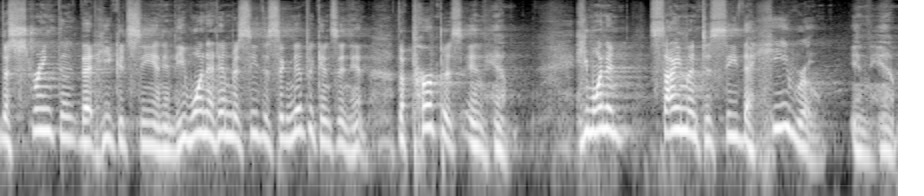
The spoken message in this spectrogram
the strength that he could see in him. He wanted him to see the significance in him, the purpose in him. He wanted Simon to see the hero in him,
